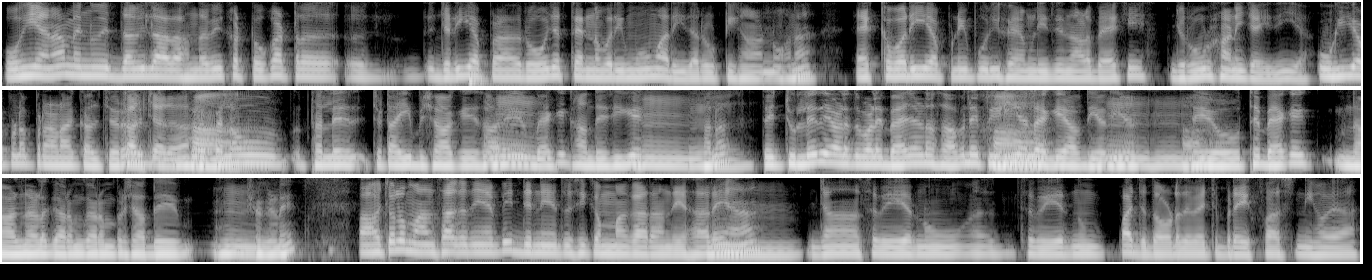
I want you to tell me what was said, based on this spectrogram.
ਉਹੀ ਆ ਨਾ ਮੈਨੂੰ ਇਦਾਂ ਵੀ ਲੱਗਦਾ ਹੁੰਦਾ ਵੀ ਘੱਟੋ ਘੱਟ ਜਿਹੜੀ ਆਪਾਂ ਰੋਜ਼ ਤਿੰਨ ਵਾਰੀ ਮੂੰਹ ਮਾਰੀਦਾ ਰੋਟੀ ਖਾਣ ਨੂੰ ਹਨਾ? ਇੱਕ ਵਾਰੀ ਆਪਣੀ ਪੂਰੀ ਫੈਮਿਲੀ ਦੇ ਨਾਲ ਬਹਿ ਕੇ ਜ਼ਰੂਰ ਖਾਣੀ ਚਾਹੀਦੀ ਆ। ਉਹੀ ਆਪਣਾ ਪੁਰਾਣਾ ਕਲਚਰ Culture, ਹਾਂ। ਪਹਿਲਾਂ ਉਹ ਥੱਲੇ ਚਟਾਈ ਵਿਛਾ ਕੇ ਸਾਰੇ। ਬਹਿ ਕੇ ਖਾਂਦੇ ਸੀਗੇ ਹਨਾ? ਤੇ ਚੁੱਲ੍ਹੇ ਦੇ ਆਲੇ ਦੁਆਲੇ ਬਹਿ ਜਾਣਾ ਸਭ ਨੇ ਪੀੜੀਆਂ। ਲੈ ਕੇ ਆਪਦੀਆਂ ਦੀਆਂ। ਤੇ ਉਹ ਉੱਥੇ ਬਹਿ ਕੇ ਨਾਲ ਨਾਲ ਗਰਮ ਗਰਮ ਪ੍ਰਸ਼ਾਦੇ। ਛਕਣੇ। ਆਹੋ ਚਲੋ ਮੰਨ ਸਕਦੇ ਆ ਵੀ ਦਿਨੇ ਤੁਸੀਂ ਕੰਮਾਂ ਕਾਰਾਂ ਦੇ ਸਾਰੇ ਹਨਾ? ਹੂੰ, ਜਾਂ ਸਵੇਰ ਨੂੰ ਸਵੇਰ ਨੂੰ ਭੱਜ ਦੌੜ ਦੇ ਵਿੱਚ ਬ੍ਰੇਕਫਾਸਟ ਨਹੀਂ ਹੋਇਆ।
